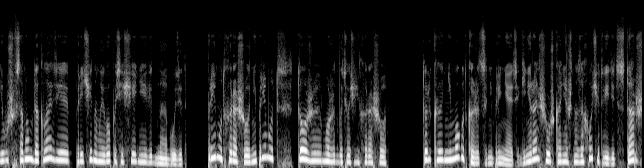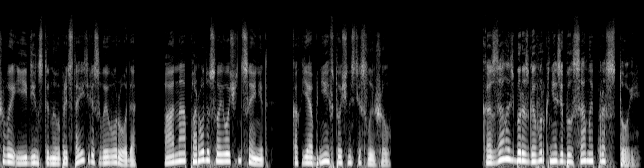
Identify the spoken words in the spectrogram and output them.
и уж в самом докладе причина моего посещения видна будет. Примут хорошо, не примут тоже, может быть, очень хорошо. Только не могут, кажется, не принять. Генеральша уж, конечно, захочет видеть старшего и единственного представителя своего рода, а она по роду свою очень ценит, как я об ней в точности слышал. Казалось бы, разговор князя был самый простой.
